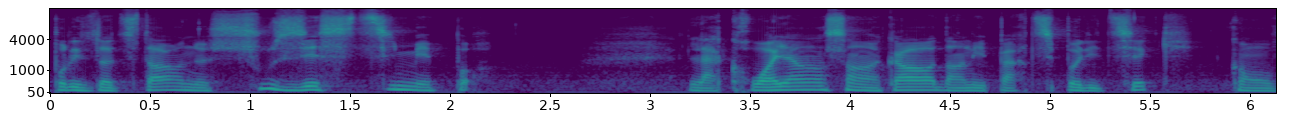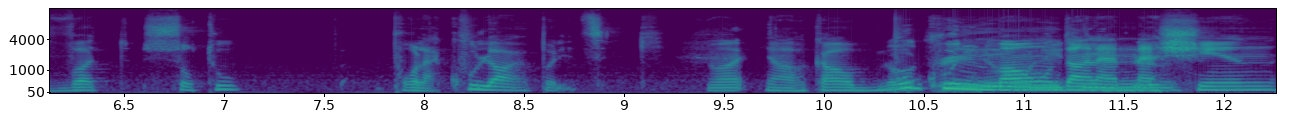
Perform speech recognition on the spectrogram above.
pour les auditeurs, ne sous-estimez pas la croyance encore dans les partis politiques qu'on vote surtout pour la couleur politique. Ouais. Il y a encore beaucoup de monde dans la machine,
